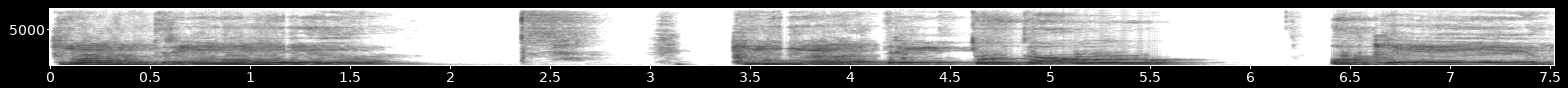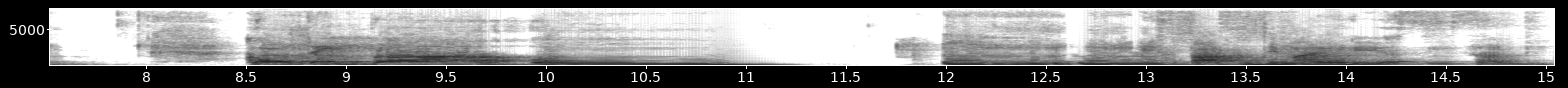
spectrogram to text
que entre que entre tudo o que contempla um, um, um espaço de maioria, assim, sabe?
